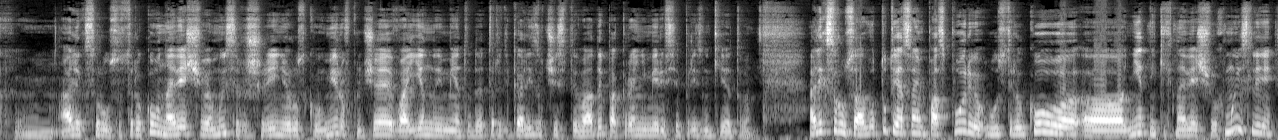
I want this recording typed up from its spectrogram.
так, эм, Алекс Рус. У Стрелкова навязчивая мысль расширения русского мира, включая военные методы. Это радикализм чистой воды, по крайней мере, все признаки этого. Алекс Рус, а вот тут я с вами поспорю, у Стрелкова э, нет никаких навязчивых мыслей,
